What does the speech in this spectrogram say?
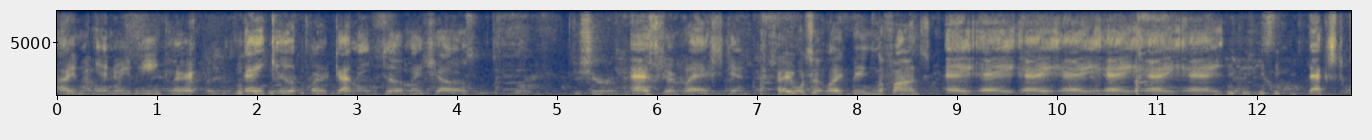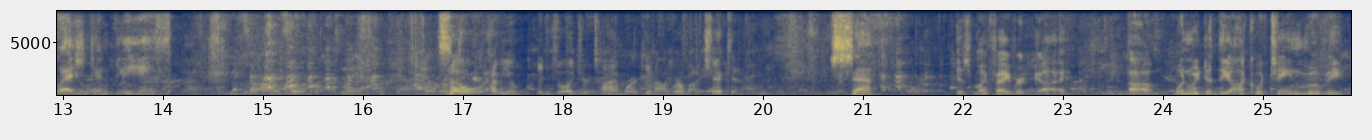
I'm Henry Winkler. Thank you for coming to my show. Ask your question. hey, what's it like being the Fonz? A, A, A, A, A, A, A. Next question, please. So, have you enjoyed your time working on Robot Chicken? Seth is my favorite guy. Um, when we did the Aqua Teen movie,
